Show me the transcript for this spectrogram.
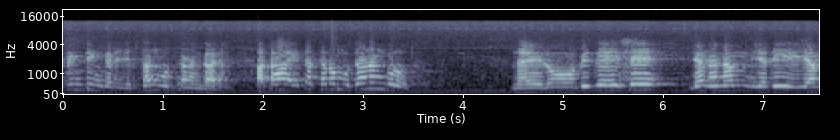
सुण्टिङ्ग् करिष्यति सन्मुद्रणं कार्यम् अतः एतत् सर्वं मुद्रणं करोतु। नैरोदेशे जननं यदीयं।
